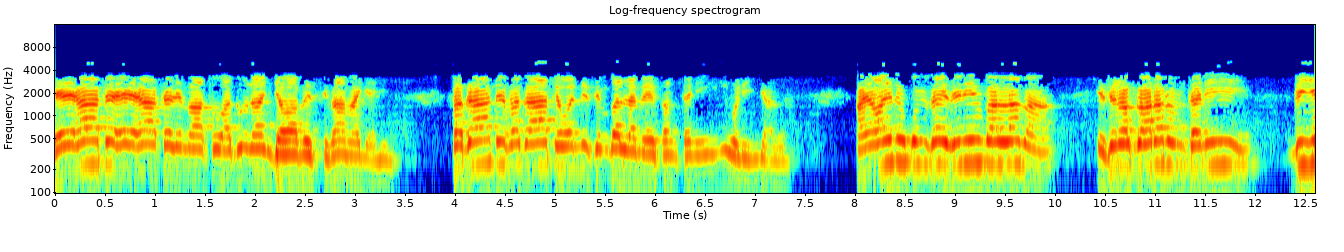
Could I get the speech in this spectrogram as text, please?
هيهات هيهات لما توعدون جواب استفهام جنين فقات فقات والنسم بالله ما فمتني ولين جالله أيعيدكم سيسني بالله ما إذن أقارا رمتني بيه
